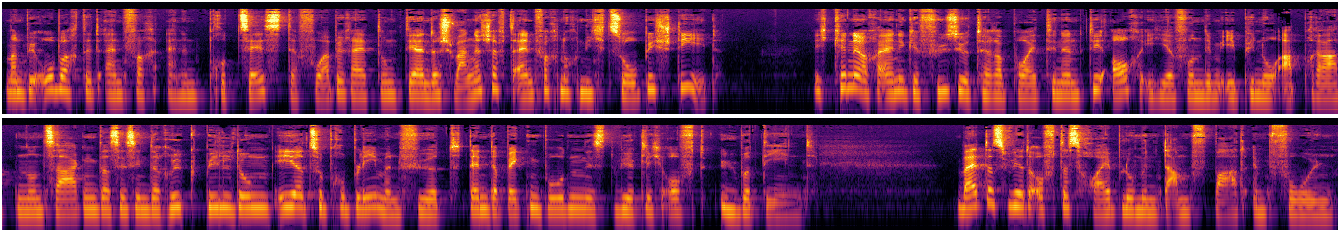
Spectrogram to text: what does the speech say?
Man beobachtet einfach einen Prozess der Vorbereitung, der in der Schwangerschaft einfach noch nicht so besteht. Ich kenne auch einige Physiotherapeutinnen, die auch eher von dem Epino abraten und sagen, dass es in der Rückbildung eher zu Problemen führt, denn der Beckenboden ist wirklich oft überdehnt. Weiters wird oft das Heublumendampfbad empfohlen.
